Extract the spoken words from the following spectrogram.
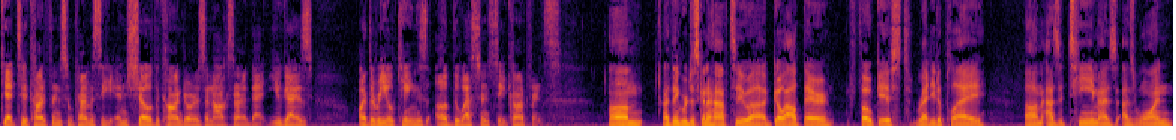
get to conference supremacy and show the Condors and Oxnard that you guys are the real kings of the Western State Conference? Um, I think we're just going to have to uh, go out there focused, ready to play um, as a team, as as one,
